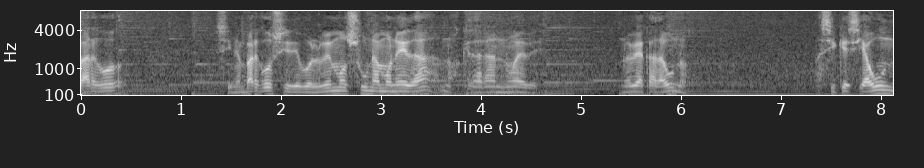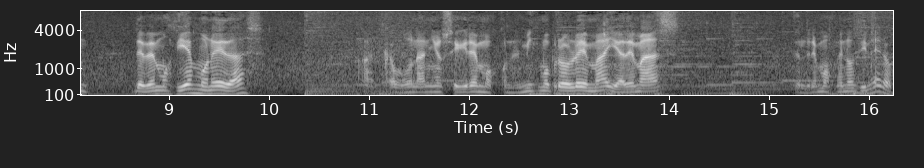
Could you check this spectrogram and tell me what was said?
embargo, sin embargo, si devolvemos una moneda, nos quedarán nueve. Nueve a cada uno. Así que si aún debemos diez monedas, cabo de un año seguiremos con el mismo problema y además tendremos menos dinero.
